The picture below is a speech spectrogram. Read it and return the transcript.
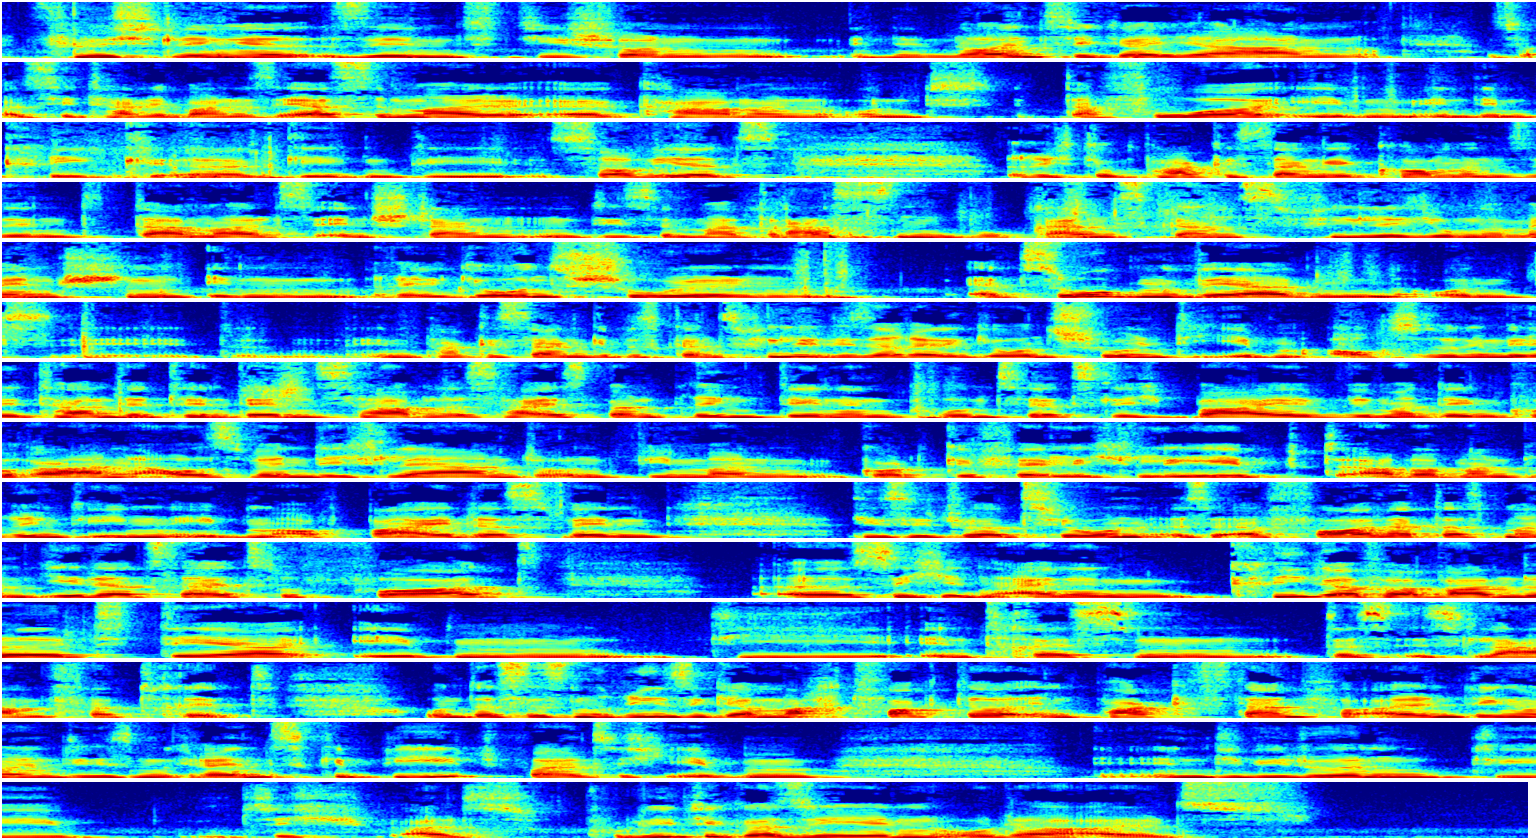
Flüchtlinge sind, die schon in den 90er Jahren, also als die Taliban das erste Mal äh, kamen und davor eben in dem Krieg äh, gegen die Sowjets Richtung Pakistan gekommen sind. Damals entstanden diese Madrassen, wo ganz, ganz viele junge Menschen in Religionsschulen erzogen werden. Und äh, in Pakistan gibt es ganz viele dieser Religionsschulen, die eben auch so eine militante Tendenz haben. Das heißt, man bringt denen grundsätzlich bei, wie man den Koran auswendig lernt und wie man gottgefällig lebt. Aber man bringt ihnen eben auch bei, dass wenn die Situation es erfordert, dass man jederzeit sofort sich in einen Krieger verwandelt, der eben die Interessen des Islam vertritt. Und das ist ein riesiger Machtfaktor in Pakistan vor allen Dingen und in diesem Grenzgebiet, weil sich eben Individuen, die sich als Politiker sehen oder als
